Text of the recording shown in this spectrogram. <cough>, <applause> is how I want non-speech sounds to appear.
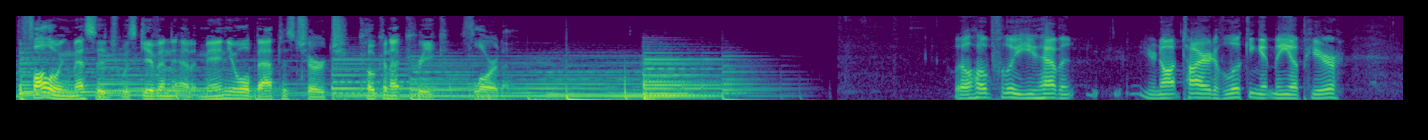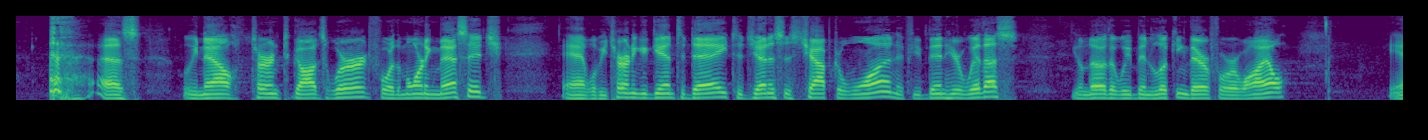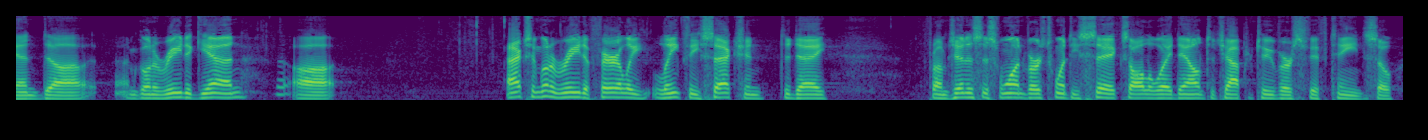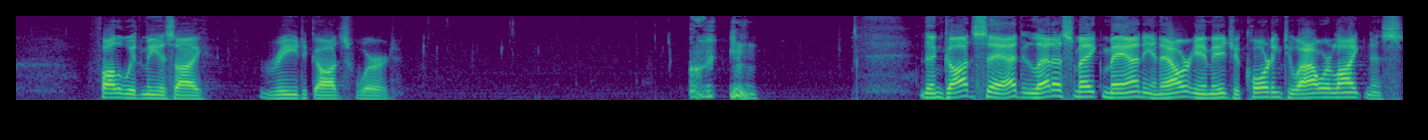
The following message was given at Emmanuel Baptist Church, Coconut Creek, Florida. Well, hopefully you haven't you're not tired of looking at me up here <clears throat> as we now turn to God's word for the morning message. And we'll be turning again today to Genesis chapter 1. If you've been here with us, you'll know that we've been looking there for a while. And uh, I'm going to read again. Uh, actually, I'm going to read a fairly lengthy section today from Genesis 1, verse 26, all the way down to chapter 2, verse 15. So follow with me as I read God's word. <clears throat> then God said, Let us make man in our image according to our likeness.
